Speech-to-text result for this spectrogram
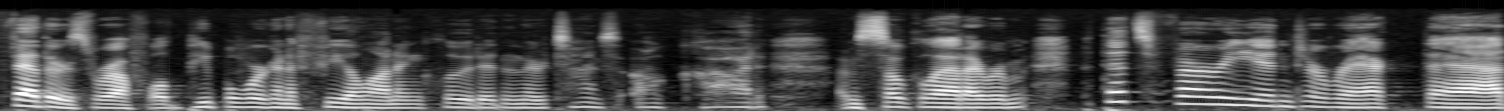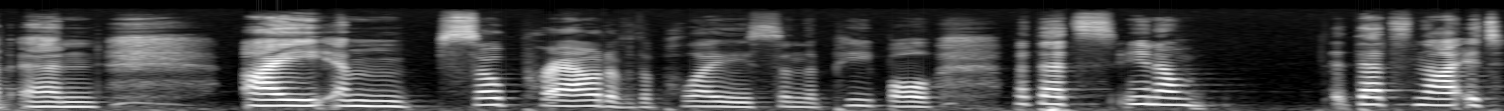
feathers ruffled. People were going to feel unincluded, and there are times, oh God, I'm so glad I remember. But that's very indirect. That and I am so proud of the place and the people, but that's, you know, that's not, it's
